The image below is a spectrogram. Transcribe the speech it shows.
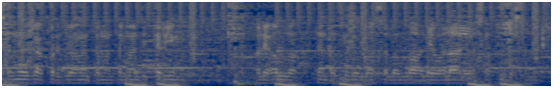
Semoga perjuangan teman-teman diterima oleh Allah dan Rasulullah Sallallahu Alaihi Wasallam.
